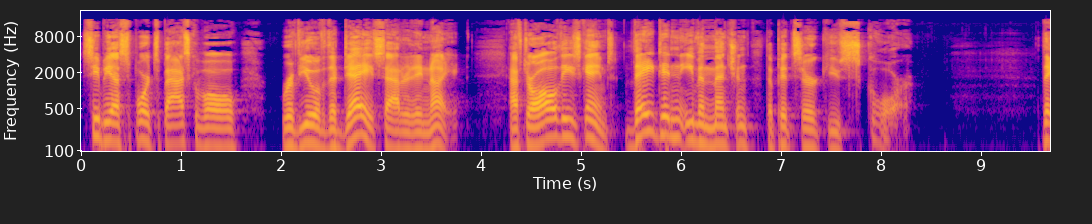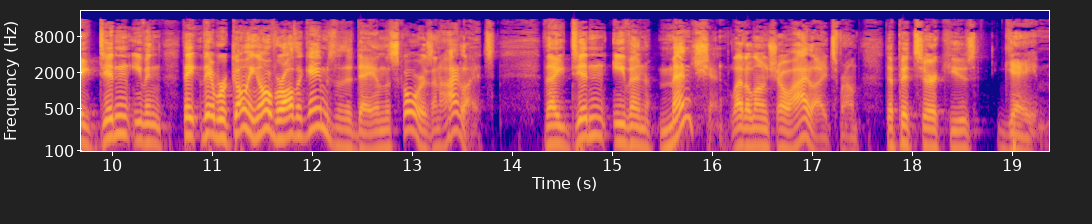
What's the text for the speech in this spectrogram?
CBS Sports basketball review of the day Saturday night. After all these games, they didn't even mention the Pitt Syracuse score. They didn't even, they, they were going over all the games of the day and the scores and highlights. They didn't even mention, let alone show highlights from, the Pitt Syracuse game.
